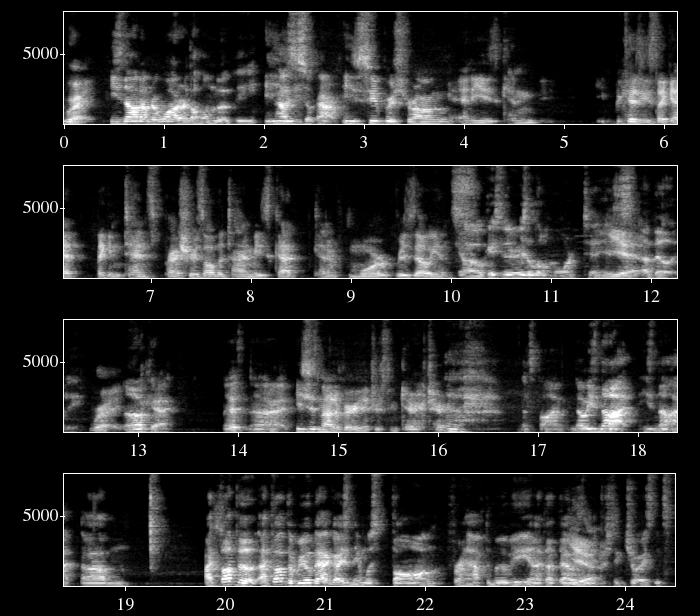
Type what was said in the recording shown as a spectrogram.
right. He's not underwater the whole movie. How is he He's- so powerful? He's super strong, and he's can because he's like at like intense pressures all the time. He's got kind of more resilience. Oh, okay, so there is a little more to his Yeah. ability. Right. Okay, That's, all right. He's just not a very interesting character. That's fine. No, he's not. He's not. Um, I thought the I thought the real bad guy's name was Thong for half the movie, and I thought that was an interesting choice. It's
